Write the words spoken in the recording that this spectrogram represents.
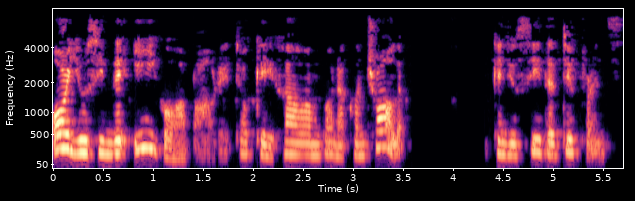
or using the ego about it. Okay, how I'm going to control it. Can you see the difference?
